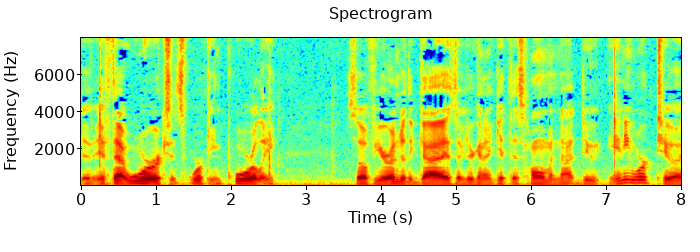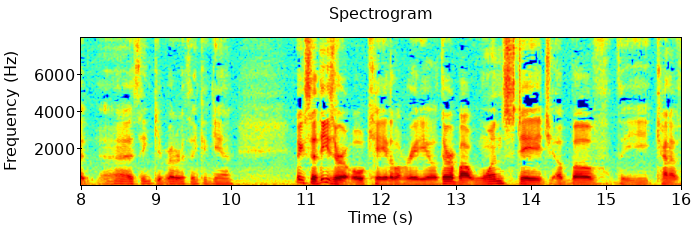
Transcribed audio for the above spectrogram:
if, if that works, it's working poorly. So if you're under the guise of you're going to get this home and not do any work to it, I think you better think again. Like I said, these are okay little radio. They're about one stage above the kind of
